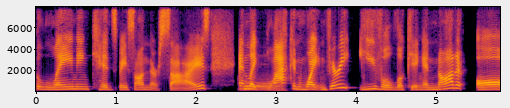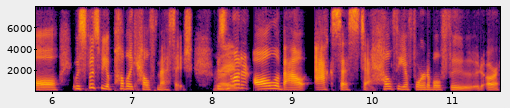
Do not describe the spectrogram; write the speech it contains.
blaming kids based on their size and oh. like black and white and very evil looking and not at all. It was supposed to be a public health message. It was right. not at all about access to healthy, affordable food or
